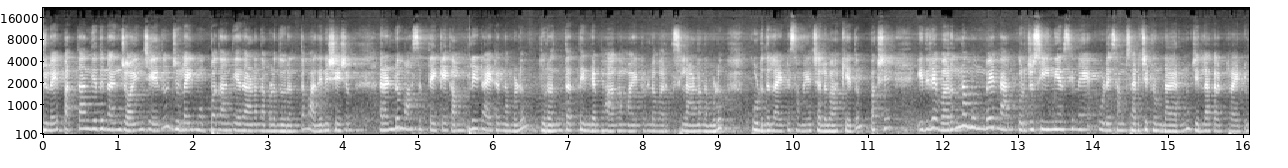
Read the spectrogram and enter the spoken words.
ജൂലൈ പത്താം തീയതി ഞാൻ ജോയിൻ ചെയ്തു. ജൂലൈ മുപ്പതാം തീയതിയാണ് നമ്മൾ ദുരന്തം. അതിനുശേഷം രണ്ട് മാസത്തേക്ക് കംപ്ലീറ്റ് ആയിട്ട് നമ്മൾ ദുരന്തത്തിന്റെ ഭാഗമായിട്ടുള്ള വർക്ക്സിലാണ് നമ്മൾ കൂടുതലായിട്ട് സമയം ചെലവാക്കിയതും. പക്ഷേ ഇതിൽ വരുന്ന മുമ്പേ ഞാൻ കുറച്ച് സീനിയേഴ്സിനെ കൂടെ സംസാരിച്ചിട്ടുണ്ടായിരുന്നു. ജില്ലാ കളക്ടറായിട്ട്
